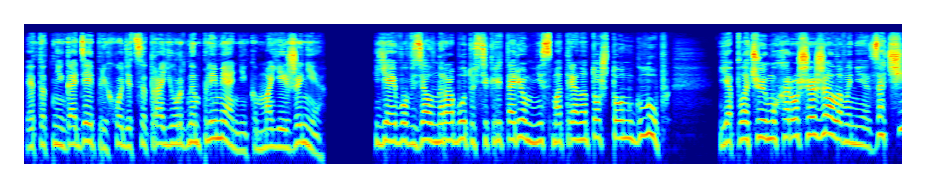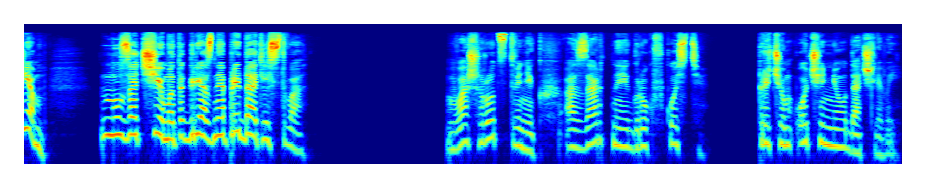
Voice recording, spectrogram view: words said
Этот негодяй приходится троюродным племянником моей жене. Я его взял на работу секретарем, несмотря на то, что он глуп. Я плачу ему хорошее жалование. Зачем? Ну зачем это грязное предательство?» «Ваш родственник — азартный игрок в кости, причем очень неудачливый»,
